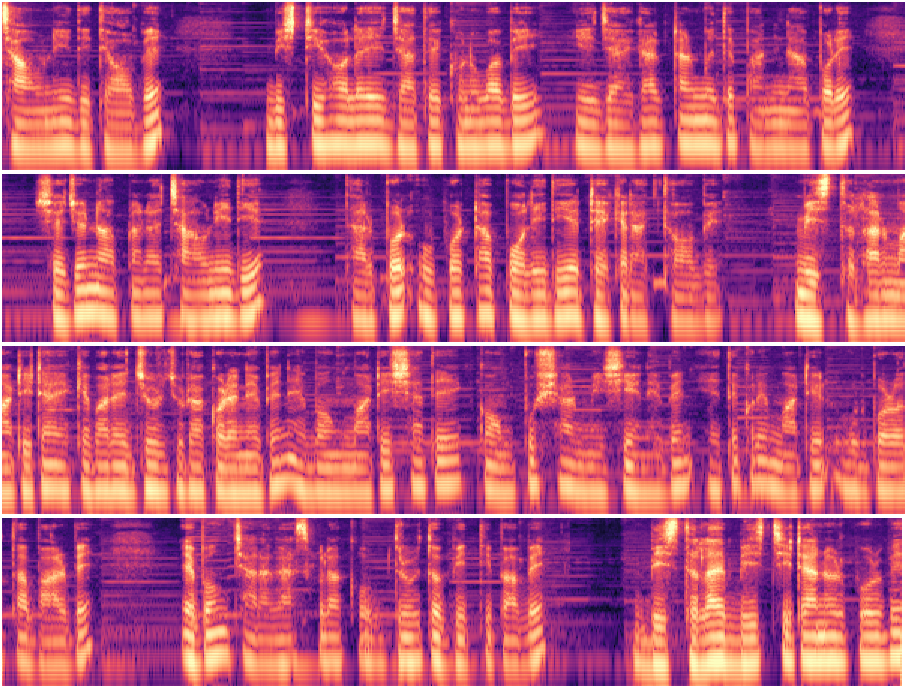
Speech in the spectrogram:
ছাউনি দিতে হবে। বৃষ্টি হলে যাতে কোনোভাবেই এই জায়গাটার মধ্যে পানি না পড়ে, সেজন্য আপনারা ছাউনি দিয়ে তারপর উপরটা পলি দিয়ে ঢেকে রাখতে হবে। বীজতলার মাটিটা একেবারে জোরজোড়া করে নেবেন এবং মাটির সাথে কম্পোস্ট সার মিশিয়ে নেবেন। এতে করে মাটির উর্বরতা বাড়বে এবং চারা গাছগুলো খুব দ্রুত বৃদ্ধি পাবে। বীজতলায় বীজ ছিটানোর পূর্বে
